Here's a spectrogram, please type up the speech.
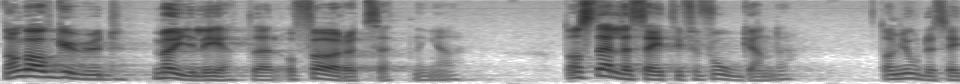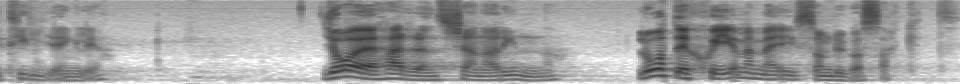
De gav Gud möjligheter och förutsättningar. De ställde sig till förfogande. De gjorde sig tillgängliga. Jag är Herrens tjänarinna. Låt det ske med mig som du har sagt.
